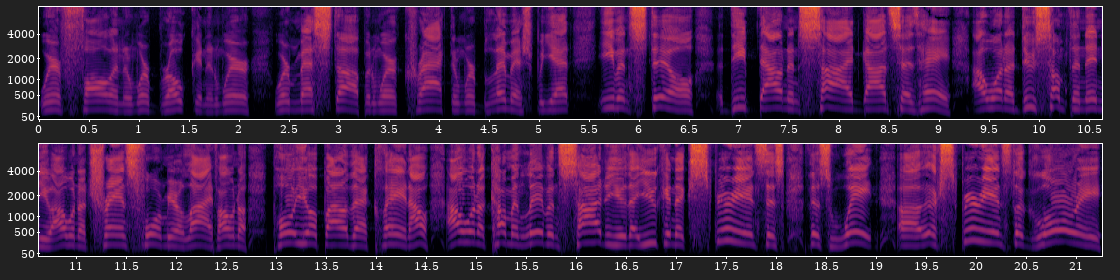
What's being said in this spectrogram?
we're fallen and we're broken and we're we're messed up and we're cracked and we're blemished. But yet, even still, deep down inside, God says, "Hey, I want to do something in you. I want to transform your life. I want to pull you up out of that clay, and I I want to come and live inside of you that you can experience this this weight, uh, experience the glory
